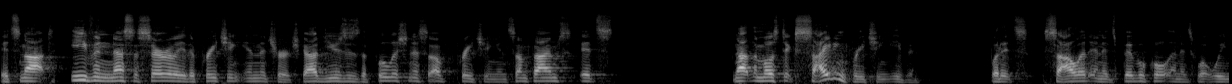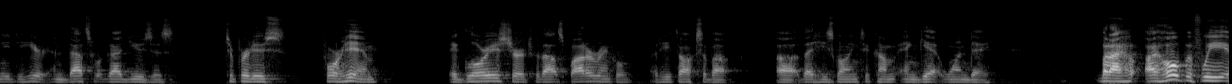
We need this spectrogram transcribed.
It's not even necessarily the preaching in the church. God uses the foolishness of preaching, and sometimes it's not the most exciting preaching, even, but it's solid and it's biblical and it's what we need to hear. And that's what God uses to produce for Him a glorious church without spot or wrinkle that He talks about uh, that He's going to come and get one day. But I, I hope if we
